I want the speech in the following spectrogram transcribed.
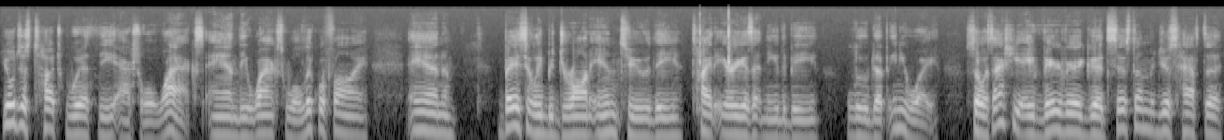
you'll just touch with the actual wax and the wax will liquefy and basically be drawn into the tight areas that need to be lubed up anyway. So it's actually a very, very good system. You just have to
